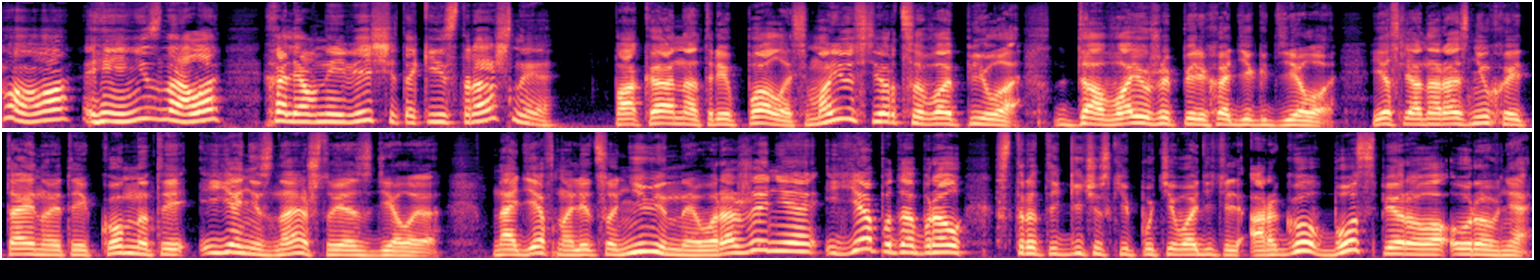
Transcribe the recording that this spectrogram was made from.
О, я не знала. Халявные вещи такие страшные. Пока она трепалась, мое сердце вопило. Давай уже переходи к делу. Если она разнюхает тайну этой комнаты, и я не знаю, что я сделаю. Надев на лицо невинное выражение, я подобрал стратегический путеводитель Арго босс первого уровня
